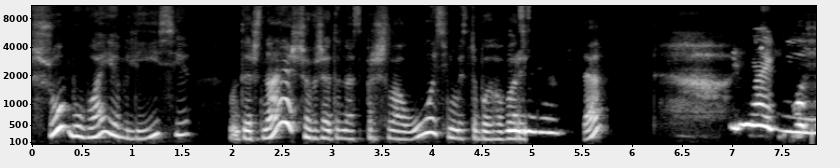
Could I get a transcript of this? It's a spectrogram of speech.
що буває в лісі? Ну, ти ж знаєш, що вже до нас прийшла осінь, ми з тобою говорили, так? Ось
